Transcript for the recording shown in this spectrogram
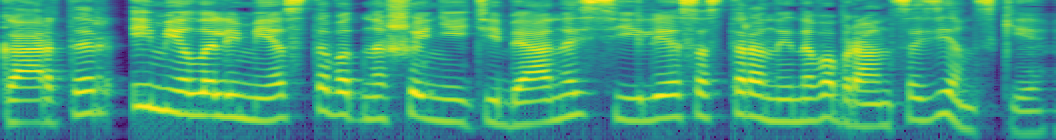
«Картер, имело ли место в отношении тебя насилие со стороны новобранца Зенски?»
